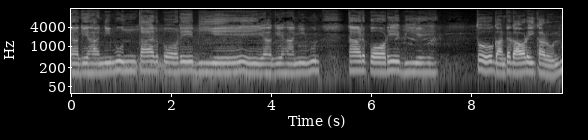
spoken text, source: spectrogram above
আগে হানিমুন, তারপরে বিয়ে, আগে হানিমুন, তারপরে বিয়ে। তো গানটা গাওয়ার এই কারণ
